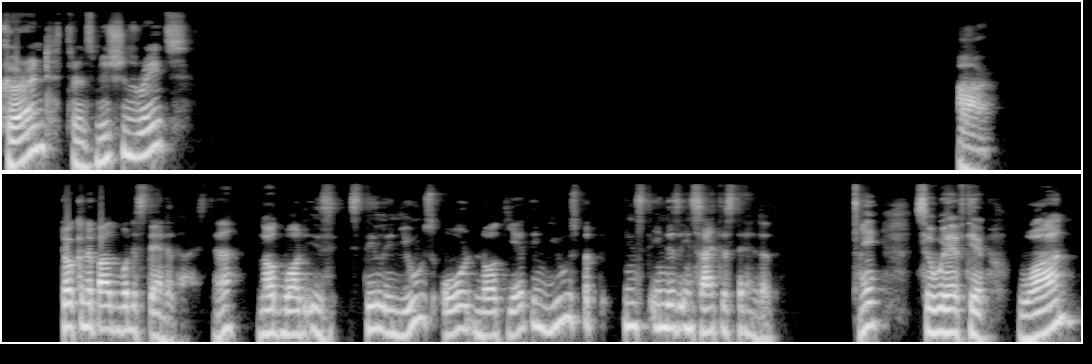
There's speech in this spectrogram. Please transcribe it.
Current transmission rates are. Talking about what is standardized, eh? not what is still in use or not yet in use, but in, in this inside the standard. Okay? So we have here 1,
